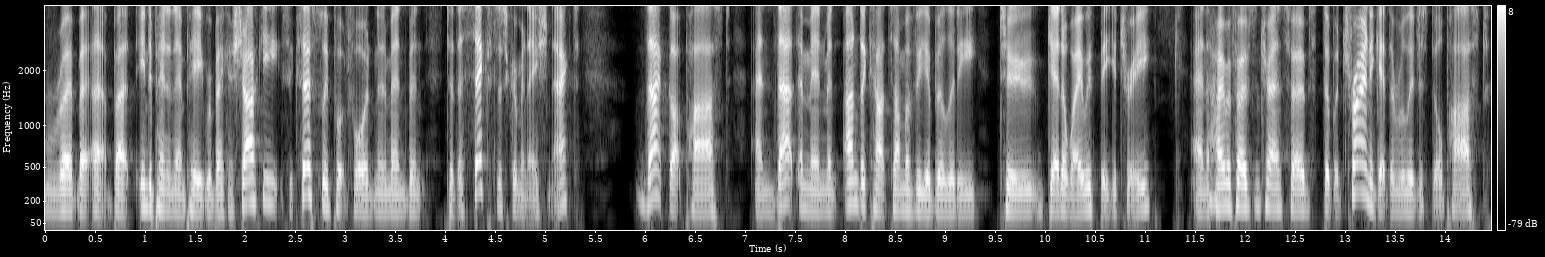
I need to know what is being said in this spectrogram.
Rebe- uh, but independent MP Rebekha Sharkie successfully put forward an amendment to the Sex Discrimination Act that got passed, and that amendment undercut some of the ability to get away with bigotry. And the homophobes and transphobes that were trying to get the religious bill passed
